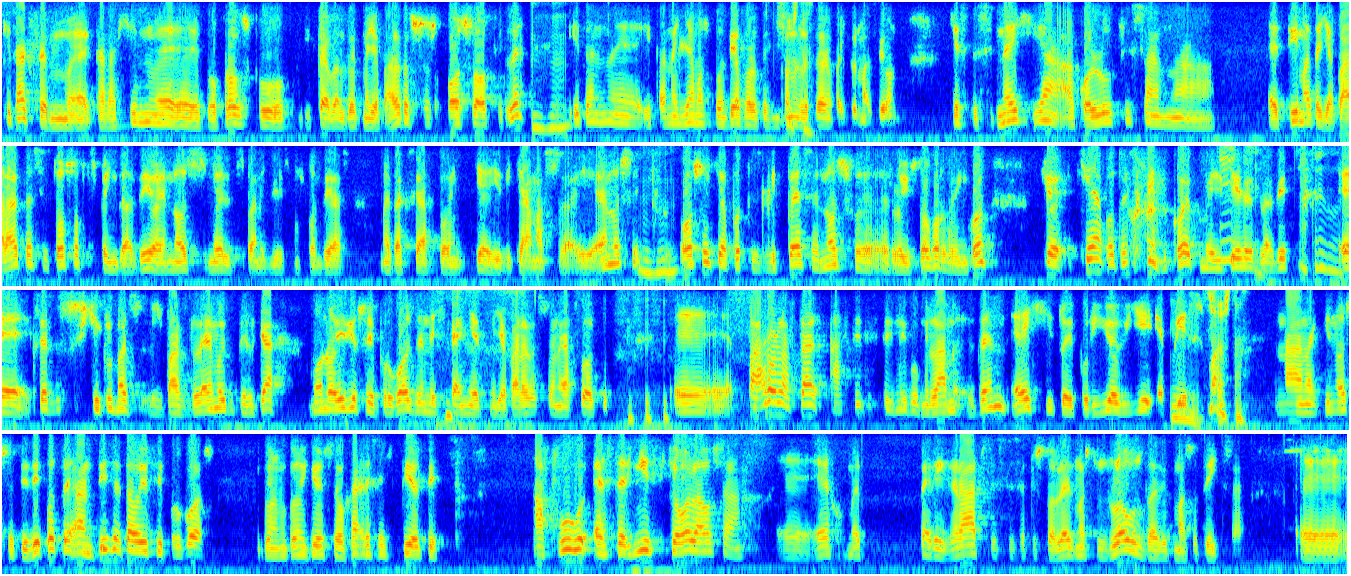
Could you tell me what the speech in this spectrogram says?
Κοιτάξτε, καταρχήν ο πρώτος που υπέβαλε το έτοιμο για παράταση όσο όφιλε mm-hmm. ήταν ε, η Πανελλήνια Ομοσπονδία Φοροτεχνικών Ελευθέρων Επαγγελματιών και στη συνέχεια ακολούθησαν αιτήματα για παράταση τόσο από τις 52 ενώσεις μέλη της Πανελλήνιας Ομοσπονδίας μεταξύ αυτών και η δικιά μας ε, η Ένωση, mm-hmm. όσο και από τις λοιπές ενώσεις ε, λογιστών φοροτεχνικών και, και από το οικονομικό επιμελητήριο. Δηλαδή, ε, ξέρετε, στους κύκλους μας, μας λέμε ότι τελικά μόνο ο ίδιος ο Υπουργός δεν έχει κάνει έτοιμο για παράδειγμα στον εαυτό του. Ε, Παρ' όλα αυτά, αυτή τη στιγμή που μιλάμε, δεν έχει το Υπουργείο βγει επίσημα να ανακοινώσει οτιδήποτε. Αντίθετα, ο Υφυπουργός Οικονομικών, ο κ. Θεοχάρης, έχει πει ότι αφού εστερνίστηκε όλα όσα ε, έχουμε περιγράψει στις επιστολές μας, τους λόγους δηλαδή που μας οδήγησαν ε,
